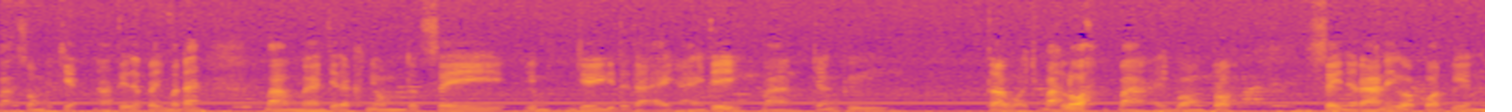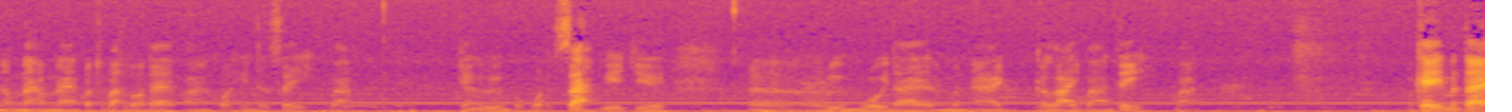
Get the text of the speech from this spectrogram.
បាទសូមបញ្ជាក់ណាទៀតប្រិយមិត្តណាបាទមិនមែនជាតែខ្ញុំទៅសេខ្ញុំនិយាយទៅតែឯងឯងទេបាទអញ្ចឹងគឺត្រូវឲ្យច្បាស់លាស់បាទហើយបងប្រុស សេនារានេះក៏គាត់មានអំណាចអំណាងគាត់ច្បាស់លាស់ដែរបាទគាត់ហ៊ានទៅសេបាទអញ្ចឹងរឿងប្រវត្តិសាស្ត្រវាជាអឺរឿងមួយដែលមិនអាចកលាយបានទេបាទអូខេប៉ុន្តែ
